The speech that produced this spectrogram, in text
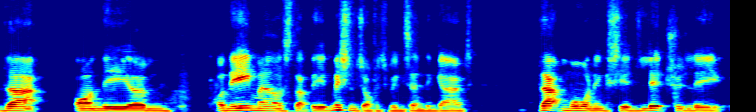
that on the um, on the emails that the admissions office had been sending out that morning, she had literally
